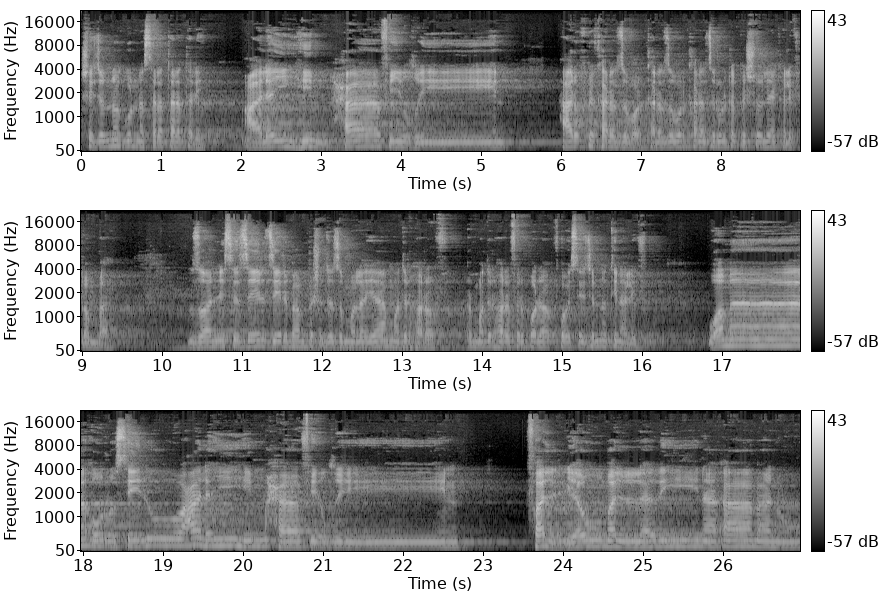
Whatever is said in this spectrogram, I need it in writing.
সেই জন্য গুন্না সারা তাড়াতাড়ি। আলাইহিম হাফিজিন হার উপরে খারা জবর খারা জবর খারাজের উল্টা পেশ হলে এক আলিফ লম্বা। জয়ের নিচে জের জের বাম পেশে জজমলাইয়া মদের হরফ আর মদের হরফের পরে অফ হয়েছে এই জন্য তিন আলিফ ওয়ামা উরসিলু আলাইহিম হাফিজিন فاليوم الذين آمنوا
